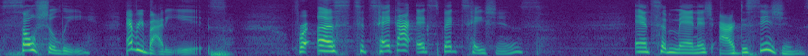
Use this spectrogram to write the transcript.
socially, everybody is, for us to take our expectations and to manage our decisions.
